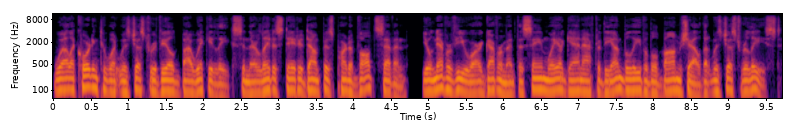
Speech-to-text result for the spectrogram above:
Well according to what was just revealed by WikiLeaks in their latest data dump as part of Vault 7, you'll never view our government the same way again after the unbelievable bombshell that was just released.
